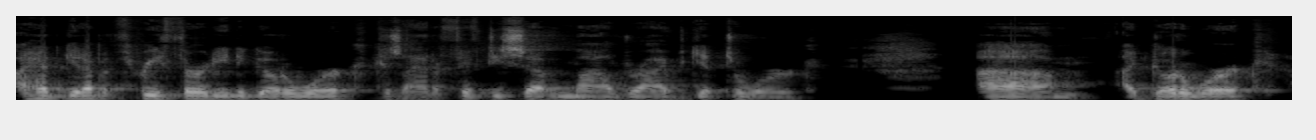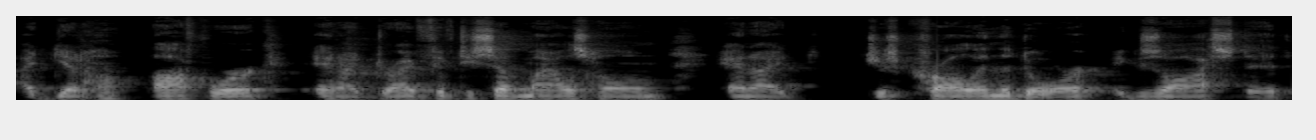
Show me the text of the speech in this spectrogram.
I had to get up at three thirty to go to work because I had a fifty-seven mile drive to get to work. Um, I'd go to work, I'd get off work, and I'd drive fifty-seven miles home, and I'd just crawl in the door, exhausted,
